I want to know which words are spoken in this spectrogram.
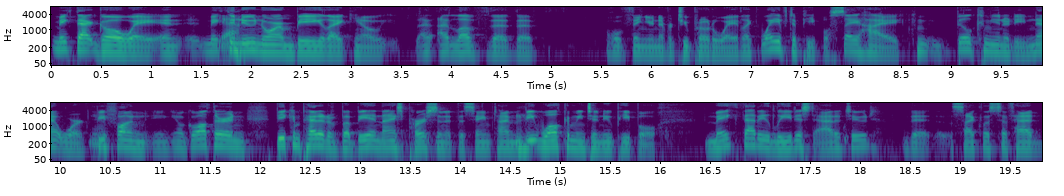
make that go away and make Yeah. the new norm be like you know. I, I love the the whole thing you're never too pro to wave. Like wave to people. Say hi. Com- build community. Network. Be fun. You know go out there and be competitive but be a nice person at the same time. Be mm-hmm. welcoming to new people. Make that elitist attitude that cyclists have had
